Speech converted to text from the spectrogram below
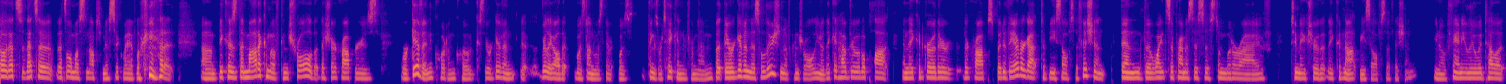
Oh, that's that's a that's almost an optimistic way of looking at it, um, because the modicum of control that the sharecroppers were given, quote unquote, because they were given uh, really all that was done was there was things were taken from them, but they were given this illusion of control. You know, they could have their little plot and they could grow their their crops, but if they ever got to be self sufficient, then the white supremacist system would arrive to make sure that they could not be self sufficient. You know, Fannie Lou would tell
